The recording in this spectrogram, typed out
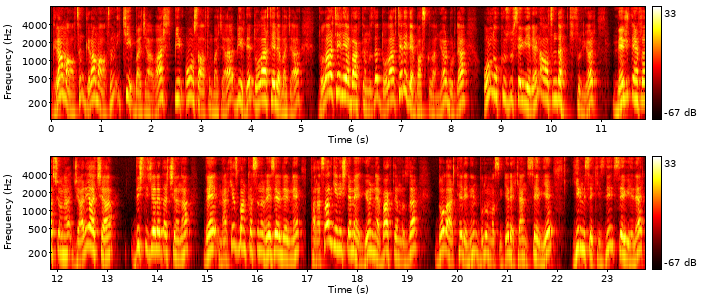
gram altın, gram altının iki bacağı var. Bir ons altın bacağı, bir de dolar tl bacağı. Dolar TL'ye baktığımızda dolar TL de baskılanıyor burada. 19'lu seviyelerin altında tutuluyor. Mevcut enflasyona, cari açığa, dış ticaret açığına ve Merkez Bankası'nın rezervlerine parasal genişleme yönüne baktığımızda dolar TL'nin bulunması gereken seviye 28'li seviyeler.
